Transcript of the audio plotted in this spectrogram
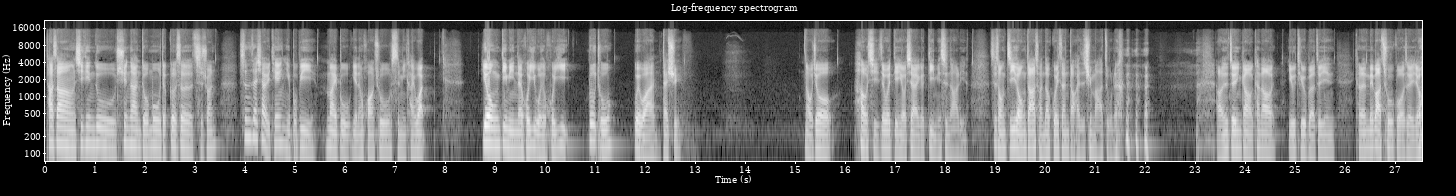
踏上西定路绚烂夺目的各色瓷砖，甚至在下雨天也不必迈步，也能滑出十米开外。用地名来回忆我的回忆，路途未完待续。那我就好奇，这位点友下一个地名是哪里？是从基隆搭船到龟山岛，还是去马祖呢？好，像最近刚好看到 YouTube，最近可能没办法出国，所以就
